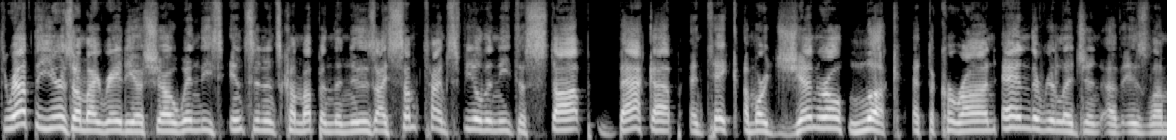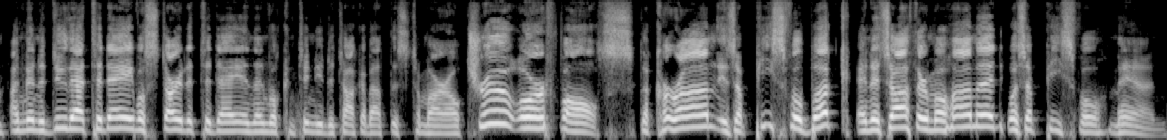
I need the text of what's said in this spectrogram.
Throughout the years on my radio show, when these incidents come up in the news, I sometimes feel the need to stop, back up, and take a more general look at the Quran and the religion of Islam. I'm going to do that today. We'll start it today, and then we'll continue to talk about this tomorrow. True or false? The Quran is a peaceful book, and its author, Muhammad, was a peaceful man.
